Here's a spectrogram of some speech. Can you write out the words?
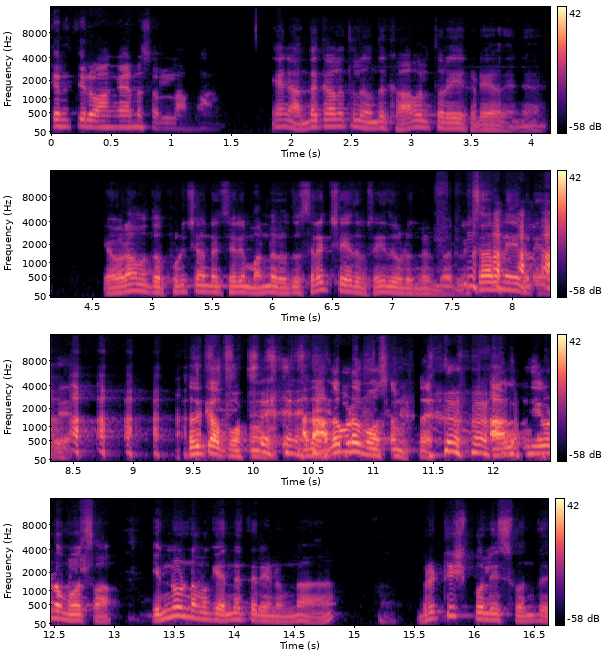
திருத்திடுவாங்கன்னு சொல்லலாமா? ஏங்க அந்த காலத்துல வந்து காவல்துறையே கிடையாதுங்க. எவராம இந்த புடிச்சாண்ட சரி மன்னர் வந்து சிறைச்சேதம் செய்து விடுங்கள் விசாரணையே கிடையாது. அதுக்கா போனோம் அது அதை விட மோசம். அதை விட மோசம். இன்னொன்னு நமக்கு என்ன தெரியணும்னா பிரிட்டிஷ் போலீஸ் வந்து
